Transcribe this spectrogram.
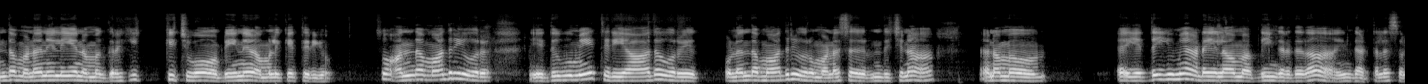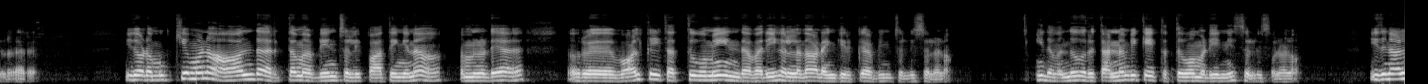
எந்த மனநிலையை நம்ம கிரகி கிரகிச்சுவோம் அப்படின்னு நம்மளுக்கே தெரியும். ஸோ அந்த மாதிரி ஒரு எதுவுமே தெரியாத ஒரு குழந்தை மாதிரி ஒரு மனசு இருந்துச்சுன்னா நம்ம எதையுமே அடையலாம் அப்படிங்கிறது தான் இந்த இடத்துல சொல்றாரு. இதோட முக்கியமான ஆழ்ந்த அர்த்தம் அப்படின்னு சொல்லி பாத்தீங்கன்னா நம்மளுடைய ஒரு வாழ்க்கை தத்துவமே இந்த வரிகளில் தான் அடங்கியிருக்கு அப்படின்னு சொல்லி சொல்லலாம். இதை வந்து ஒரு தன்னம்பிக்கை தத்துவம் அப்படின்னு சொல்லி சொல்லலாம். இதனால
